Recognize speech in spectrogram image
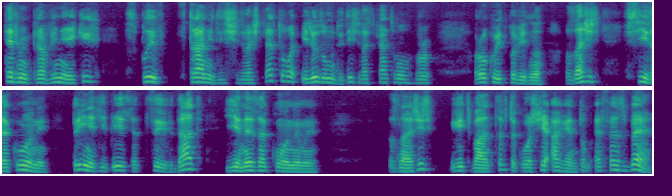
термін правління яких сплив в травні 2024 і лютому 2025 року відповідно. Значить, всі закони, прийняті після цих дат, є незаконними. Значить, Гетьманцев також є агентом ФСБ.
